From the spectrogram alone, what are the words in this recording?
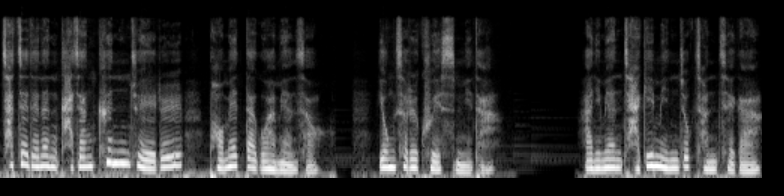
첫째 되는 가장 큰 죄를 범했다고 하면서 용서를 구했습니다. 아니면 자기 민족 전체가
